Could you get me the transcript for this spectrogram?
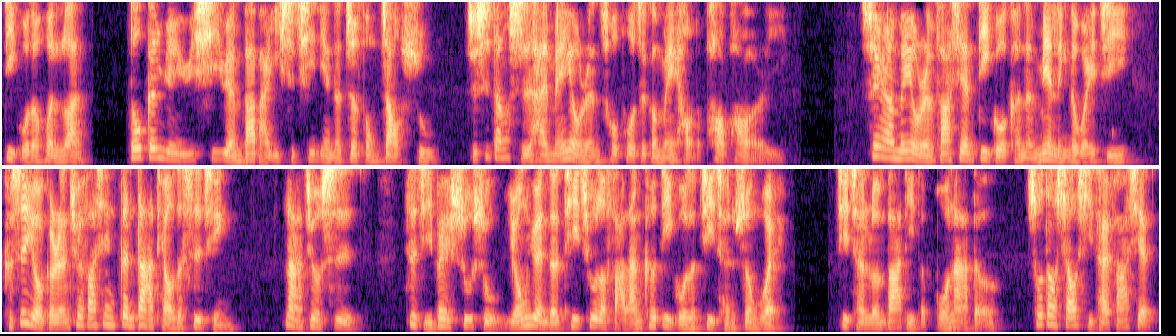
帝国的混乱都根源于西元八百一十七年的这封诏书，只是当时还没有人戳破这个美好的泡泡而已。虽然没有人发现帝国可能面临的危机，可是有个人却发现更大条的事情，那就是。自己被叔叔永远的踢出了法兰克帝国的继承顺位，继承伦巴底的伯纳德收到消息才发现，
